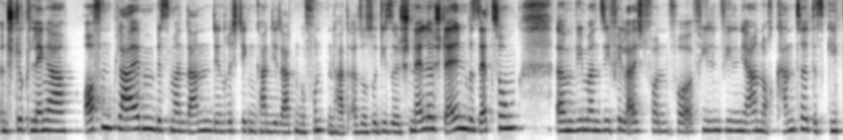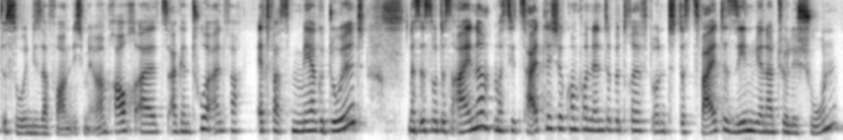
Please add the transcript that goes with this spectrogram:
ein Stück länger offen bleiben, bis man dann den richtigen Kandidaten gefunden hat. Also so diese schnelle Stellenbesetzung, ähm, wie man sie vielleicht von vor vielen, vielen Jahren noch kannte, das gibt es so in dieser Form nicht mehr. Man braucht als Agentur einfach etwas mehr Geduld. Das ist so das eine, was die zeitliche Komponente betrifft. Und das zweite sehen wir natürlich schon,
